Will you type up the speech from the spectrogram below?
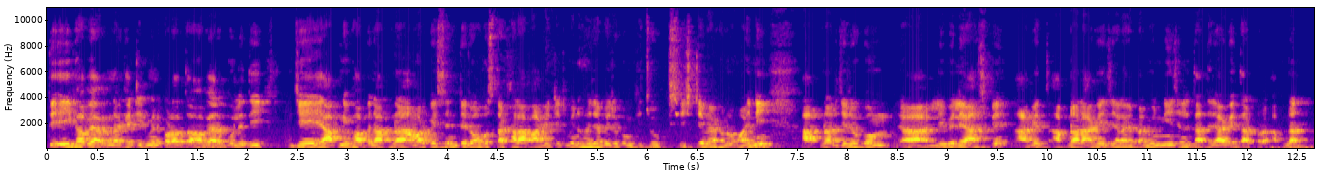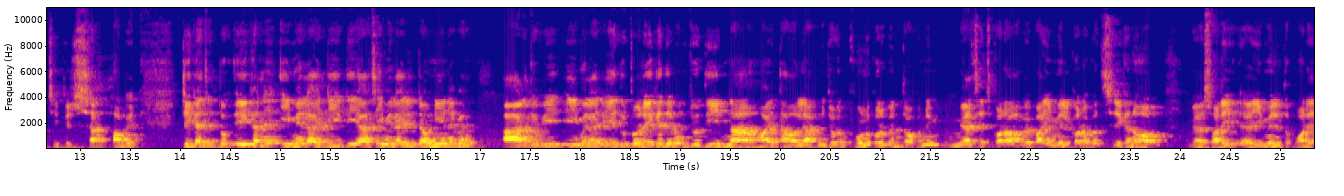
তো এইভাবে আপনাকে ট্রিটমেন্ট করাতে হবে। আর বলে দিই যে, আপনি ভাবেন আপনার, আমার পেশেন্টের অবস্থা খারাপ, আগে ট্রিটমেন্ট হয়ে যাবে, এরকম কিছু সিস্টেম এখনও হয়নি। আপনার যেরকম লেভেলে আসবে, আগে, আপনার আগে যারা অ্যাপয়েন্টমেন্ট নিয়েছিলেন তাদের আগে তারপর আপনার চিকিৎসা হবে। ঠিক আছে? তো এইখানে ইমেল আইডি দেওয়া আছে ইমেল আইডিটাও নিয়ে নেবেন। আর যদি ইমেল আইডি এই দুটো রেখে দেবেন, যদি না হয় তাহলে আপনি যখন ফোন করবেন তখনই মেসেজ করা হবে বা ইমেল করা হবে। সেখানেও সরি ইমেল তো পরে।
